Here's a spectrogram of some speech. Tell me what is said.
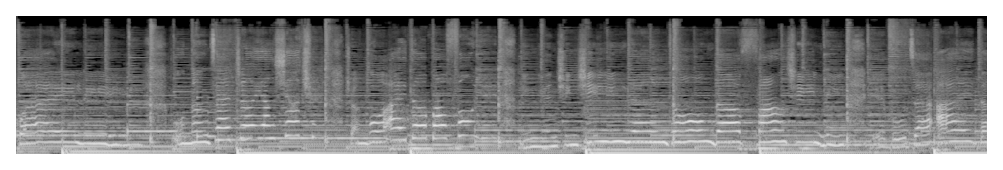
怀里，不能再这样下去，穿过爱的暴风雨。宁愿清醒忍痛的放弃你，也不在爱的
